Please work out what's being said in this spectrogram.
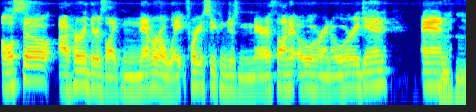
also, I heard there's like never a wait for you, so you can just marathon it over and over again. And mm-hmm.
